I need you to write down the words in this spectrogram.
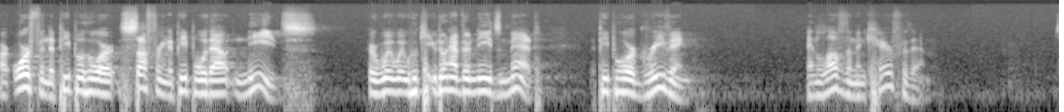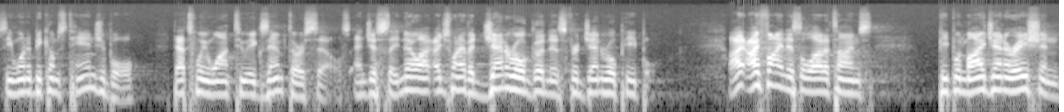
are orphaned, the people who are suffering, the people without needs, or who, don't have their needs met, the people who are grieving, and love them and care for them. See, when it becomes tangible, that's when we want to exempt ourselves and just say, no, I, I just want to have a general goodness for general people. I, I find this a lot of times, people in my generation,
